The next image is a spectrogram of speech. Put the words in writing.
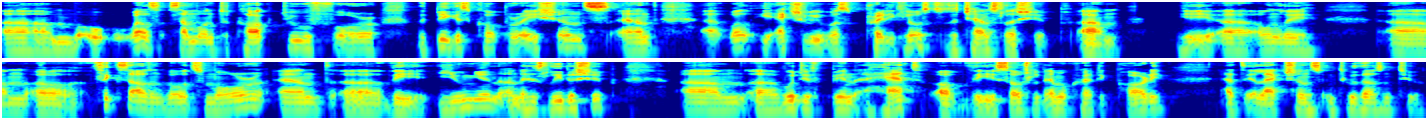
um, well someone to talk to for the biggest corporations. And well, he actually was pretty close to the chancellorship. Um, he only um, uh, 6,000 votes more, and uh, the union under his leadership um, uh, would have been ahead of the Social Democratic Party at the elections in 2002.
